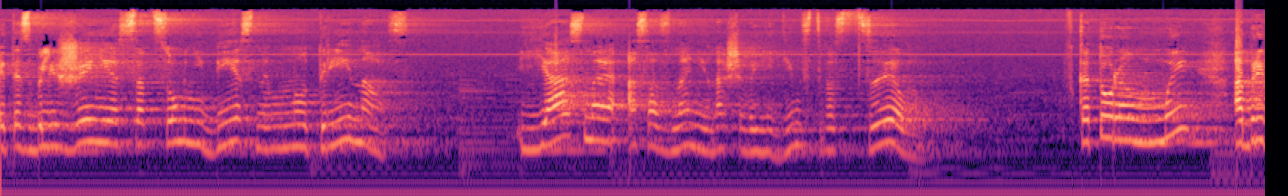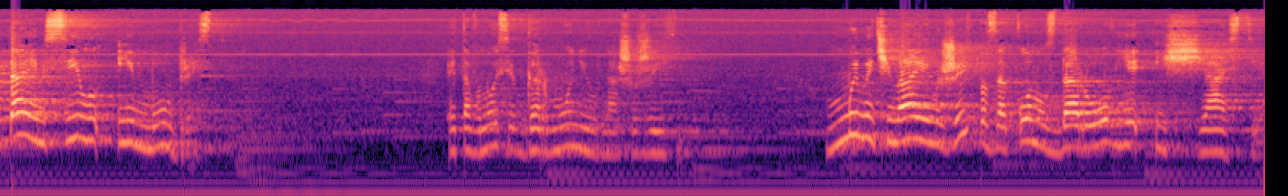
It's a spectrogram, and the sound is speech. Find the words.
Это сближение с Отцом Небесным внутри нас, ясное осознание нашего единства с целым – котором мы обретаем силу и мудрость. Это вносит гармонию в нашу жизнь. Мы начинаем жить по закону здоровья и счастья.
